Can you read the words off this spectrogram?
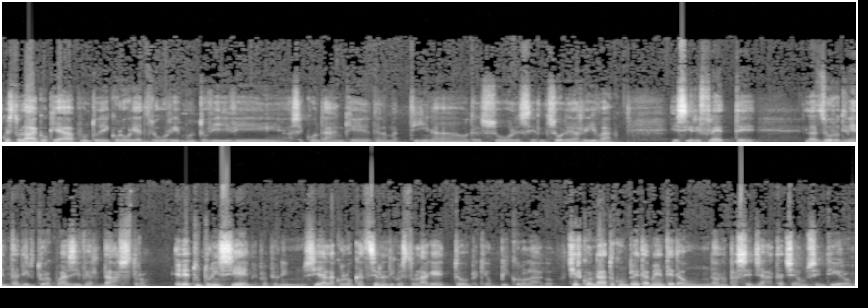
Questo lago che ha appunto dei colori azzurri molto vivi, a seconda anche della mattina o del sole, se il sole arriva e si riflette, l'azzurro diventa addirittura quasi verdastro. Ed è tutto un insieme, proprio sia la collocazione di questo laghetto, perché è un piccolo lago, circondato completamente da, un, da una passeggiata, c'è un sentiero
